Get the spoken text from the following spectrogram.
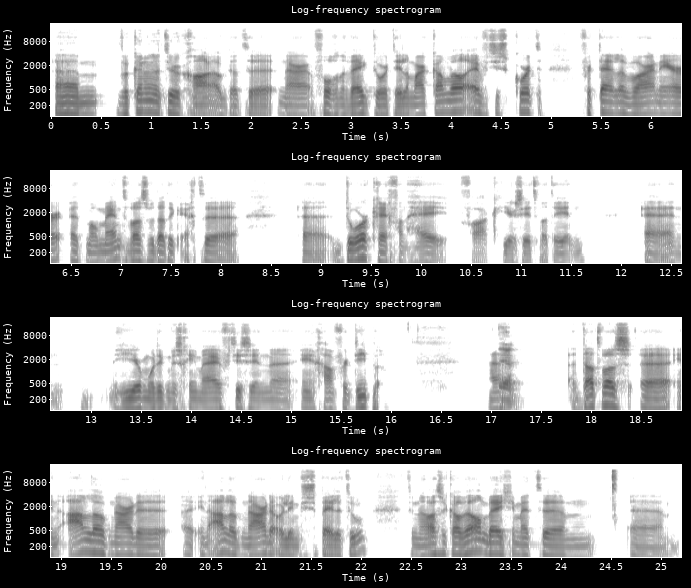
Um, we kunnen natuurlijk gewoon ook dat uh, naar volgende week doortillen. Maar ik kan wel eventjes kort vertellen wanneer het moment was dat ik echt uh, uh, doorkreeg van... hey, fuck, hier zit wat in. En hier moet ik misschien maar eventjes in, in gaan verdiepen. Ja. Dat was in, aanloop naar de, in aanloop naar de Olympische Spelen toe. Toen was ik al wel een beetje met... Um, um,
